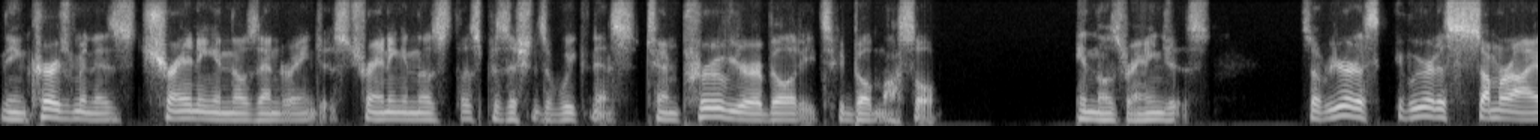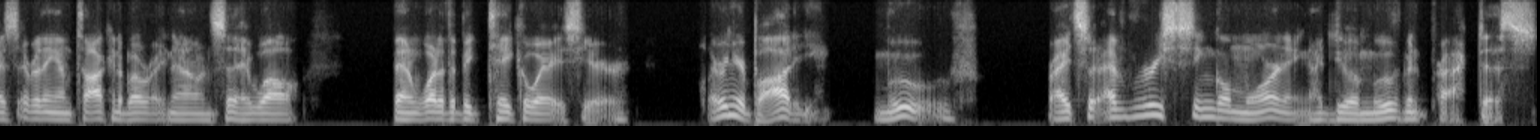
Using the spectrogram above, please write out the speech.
the encouragement is training in those end ranges, training in those those positions of weakness to improve your ability to build muscle in those ranges. So if we were to if we were to summarize everything I'm talking about right now and say, well, then what are the big takeaways here? learn your body, move, right? So every single morning I do a movement practice.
